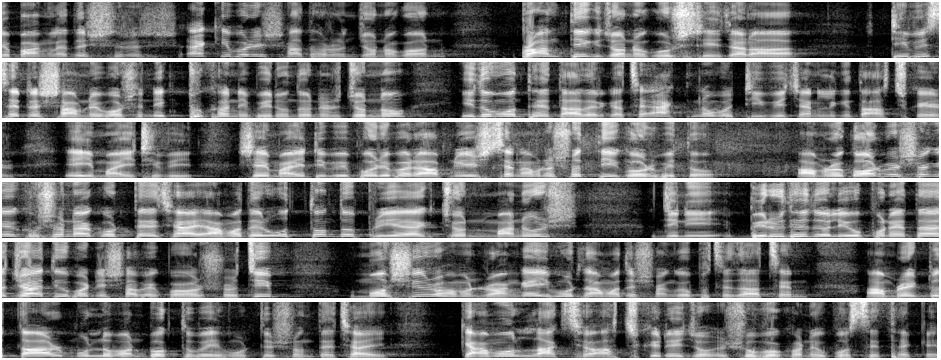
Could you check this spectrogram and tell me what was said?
যে বাংলাদেশের একেবারে সাধারণ জনগণ, প্রান্তিক জনগোষ্ঠী যারা টিভি সেটের সামনে বসেন, একটুখানি বিনোদনের জন্য, ইতিমধ্যে তাদের কাছে এক নম্বর টিভি চ্যানেল কিন্তু আজকের এই মাই টিভি। সেই মাই টিভি পরিবারে আপনি এসেছেন, আমরা সত্যিই গর্বিত। আমরা গর্বের সঙ্গে ঘোষণা করতে চাই, আমাদের অত্যন্ত প্রিয় একজন মানুষ, যিনি বিরোধী দলীয় উপনেতা, জাতীয় পার্টির সাবেক মহাসচিব মশিউর রহমান রাঙ্গা এই মুহূর্তে আমাদের সঙ্গে উপস্থিত আছেন। আমরা একটু তার মূল্যবান বক্তব্য এই মুহূর্তে শুনতে চাই। কেমন লাগছে আজকের এই শুভক্ষণে উপস্থিত থেকে?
